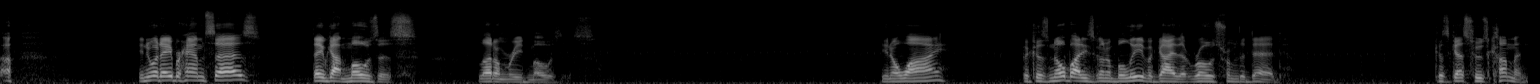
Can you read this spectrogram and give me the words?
you know what Abraham says? They've got Moses. Let them read Moses. You know why? Because nobody's going to believe a guy that rose from the dead. Because guess who's coming?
